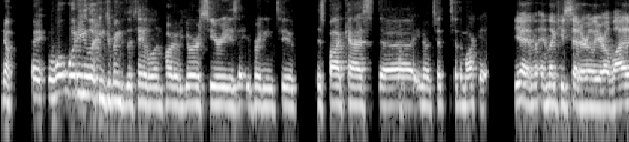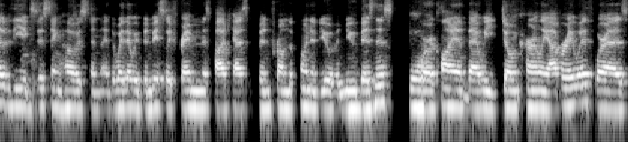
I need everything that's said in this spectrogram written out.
You know, what, what are you looking to bring to the table in part of your series that you're bringing to this podcast? Uh, you know, to to the market. Yeah, and, and, like you said earlier, a lot of the existing hosts and, and, the way that we've been basically framing this podcast has been from the point of view of a new business yeah. or a client that we don't currently operate with. Whereas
